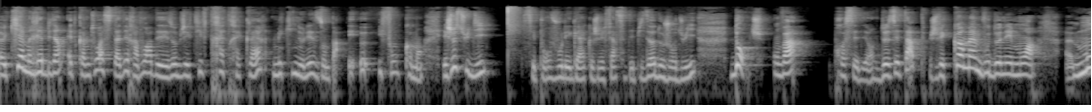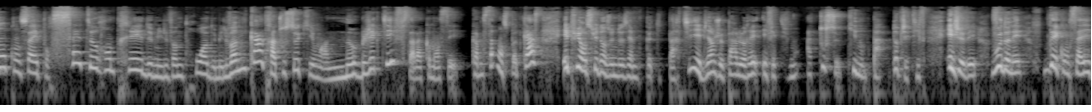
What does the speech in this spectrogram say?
euh, qui aimeraient bien être comme toi, c'est-à-dire avoir des objectifs très très clairs, mais qui ne les ont pas. Et eux, ils font comment? Et je me suis dit, c'est pour vous les gars que je vais faire cet épisode aujourd'hui. Donc, on va procéder en deux étapes. Je vais quand même vous donner, moi, euh, mon conseil pour cette rentrée 2023-2024 à tous ceux qui ont un objectif. Ça va commencer comme ça dans ce podcast. Et puis ensuite, dans une deuxième petite partie, eh bien, je parlerai effectivement à tous ceux qui n'ont pas d'objectif. Et je vais vous donner des conseils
